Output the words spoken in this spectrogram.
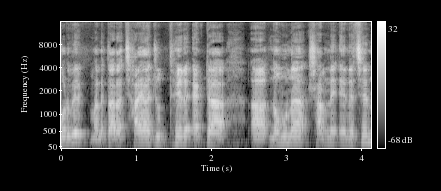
করবে মানে তারা ছায়া যুদ্ধের একটা নমুনা সামনে এনেছেন।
